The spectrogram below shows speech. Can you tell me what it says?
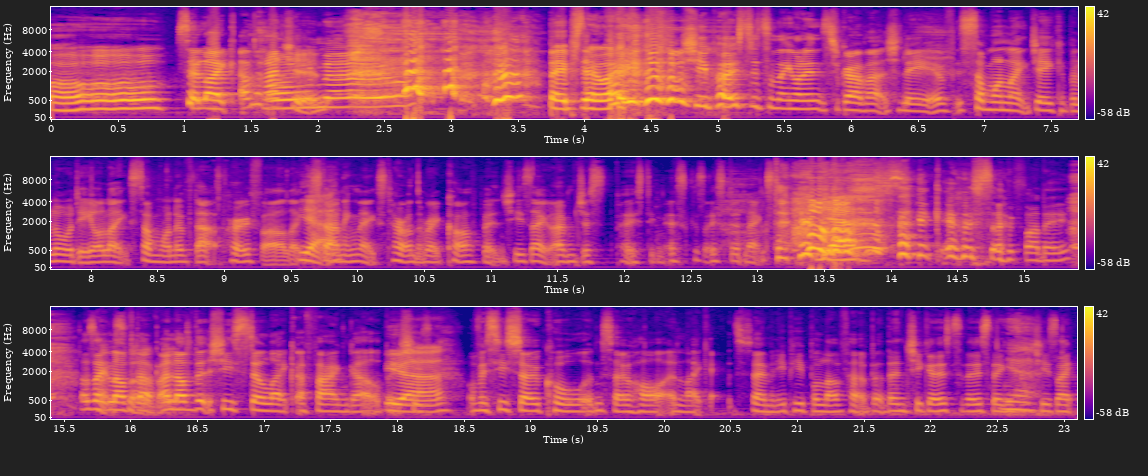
oh, So like, imagine. no. babe, stay away. she posted something on Instagram actually of someone like Jacob Elordi or like someone of that profile like Yeah. standing next to her on the red carpet and she's like I'm just posting this because I stood next to her Yes. like it was so funny I was like That's love so that I love that she's still like a fangirl but Yeah. she's obviously so cool and so hot and like so many people love her but then she goes to those things Yeah. and she's like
